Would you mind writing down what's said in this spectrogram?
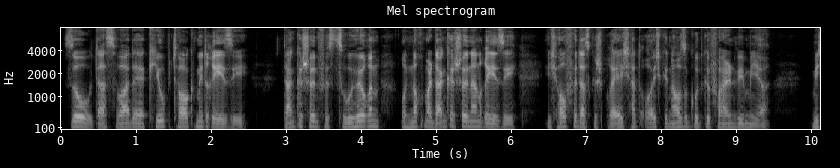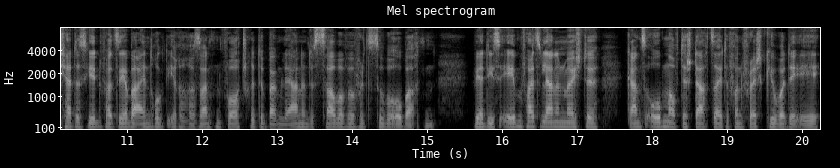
So, das war der Cube Talk mit Resi. Dankeschön fürs Zuhören und nochmal Dankeschön an Resi. Ich hoffe, das Gespräch hat euch genauso gut gefallen wie mir. Mich hat es jedenfalls sehr beeindruckt, ihre rasanten Fortschritte beim Lernen des Zauberwürfels zu beobachten. Wer dies ebenfalls lernen möchte, ganz oben auf der Startseite von freshcuber.de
